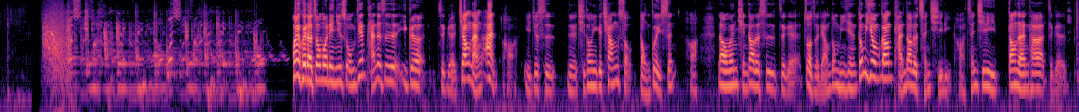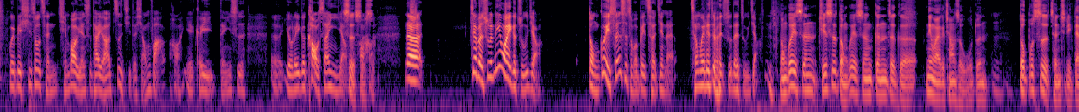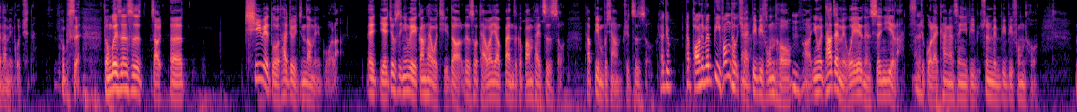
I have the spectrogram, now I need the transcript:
欢迎回到周末炼金术。我们今天谈的是一个这个江南案哈，也就是呃其中一个枪手董桂生。好，那我们请到的是这个作者梁东平先生。东平先生，我们刚刚谈到了陈其礼，哈，陈其礼当然他这个会被吸收成情报员，是他有他自己的想法，哈，也可以等于是呃有了一个靠山一样。是是是。那这本书的另外一个主角董桂生是怎么被扯进来了，成为了这本书的主角？董桂生其实董桂生跟这个另外一个枪手吴敦，嗯。都不是陈启礼带到美国去的，都不是。董桂生是早呃七月多他就已经到美国了，那也就是因为刚才我提到那时候台湾要办这个帮派自首，他并不想去自首，他就他跑那边避风头去，避避风头、嗯、啊，因为他在美国也有点生意了，就过来看看生意，避顺便避避风头。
